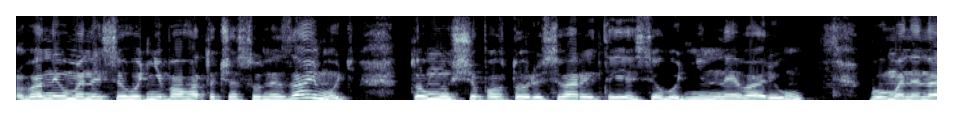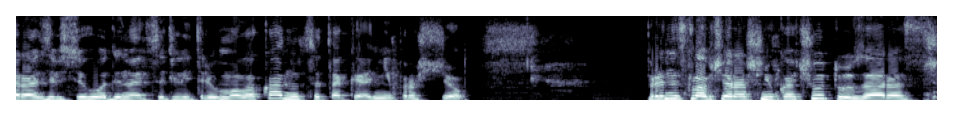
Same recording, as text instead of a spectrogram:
Вони у мене сьогодні багато часу не займуть, тому що, повторюсь, варити я сьогодні не варю, бо в мене наразі всього 11 літрів молока, ну це таке, ні про що. Принесла вчорашню качоту, зараз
